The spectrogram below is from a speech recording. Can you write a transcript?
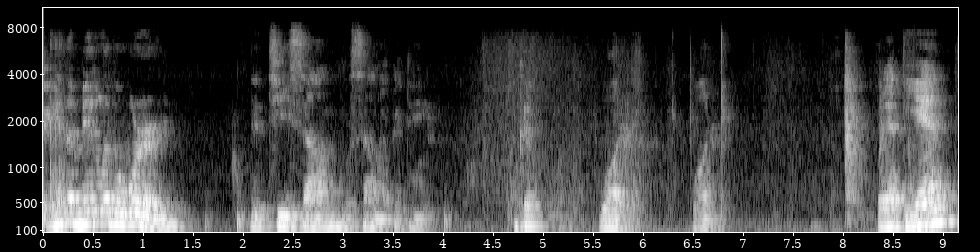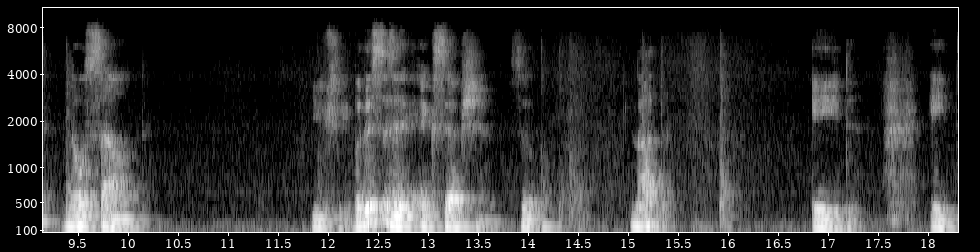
So in the middle of a word, the T sound will sound like a D. Okay? Water. Water. But at the end, no sound. Usually. But this is an exception. So not aid. 8.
